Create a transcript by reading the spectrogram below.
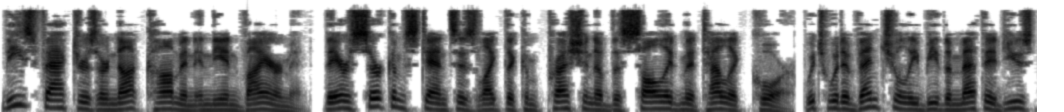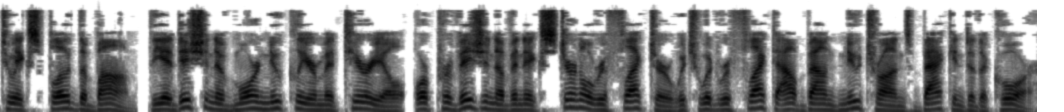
These factors are not common in the environment, they are circumstances like the compression of the solid metallic core, which would eventually be the method used to explode the bomb, the addition of more nuclear material, or provision of an external reflector which would reflect outbound neutrons back into the core.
